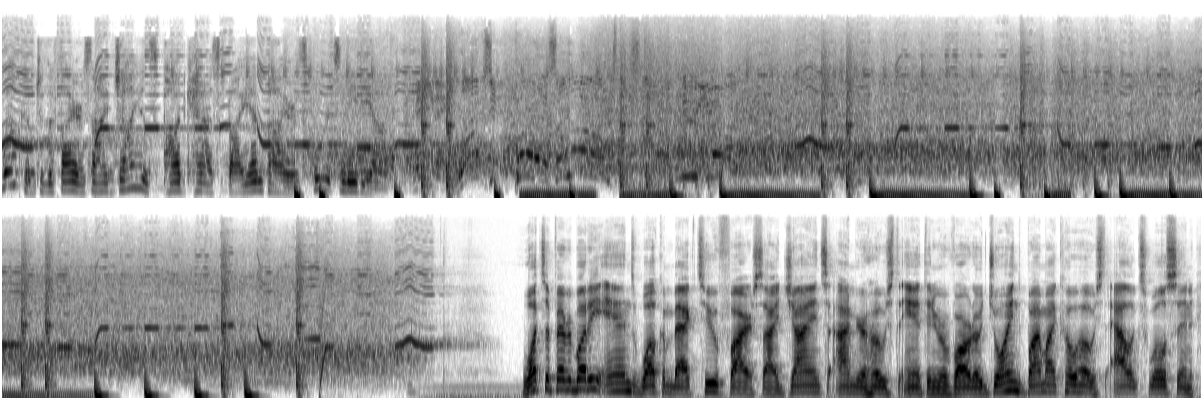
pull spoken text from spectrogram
Welcome to the Fireside Giants podcast by Empire Sports Media. What's up, everybody, and welcome back to Fireside Giants. I'm your host, Anthony Rivardo, joined by my co host, Alex Wilson.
